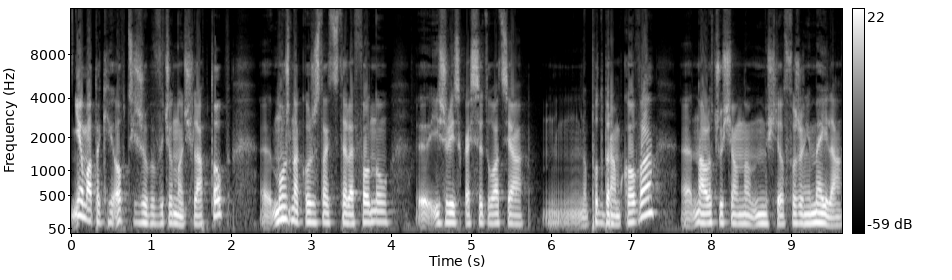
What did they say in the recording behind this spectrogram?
Nie ma takiej opcji, żeby wyciągnąć laptop. E, można korzystać z telefonu, e, jeżeli jest jakaś sytuacja mm, no, podbramkowa, e, no ale oczywiście mam na myśli otworzenie maila,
